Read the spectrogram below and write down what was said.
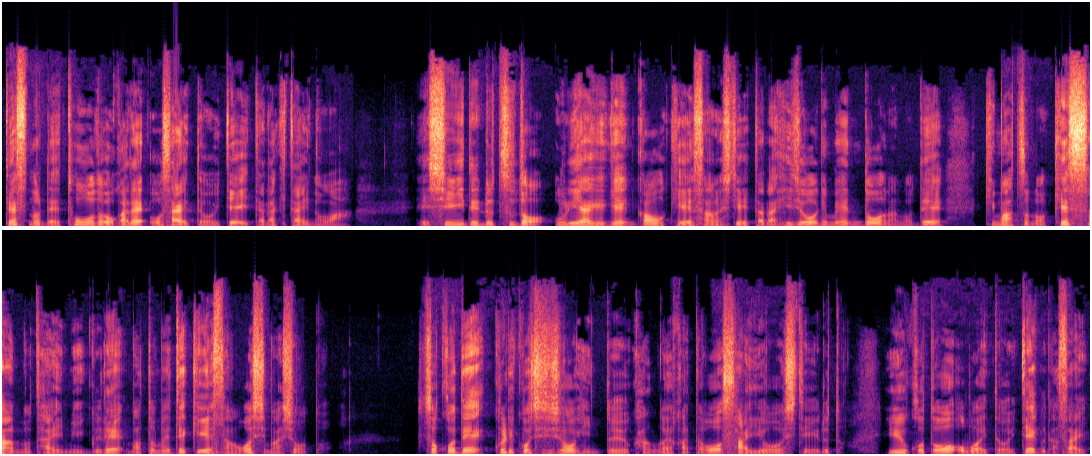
ですので、当動画で押さえておいていただきたいのは、仕入れる都度売上原価を計算していたら非常に面倒なので、期末の決算のタイミングでまとめて計算をしましょうと。そこで繰越商品という考え方を採用しているということを覚えておいてください。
